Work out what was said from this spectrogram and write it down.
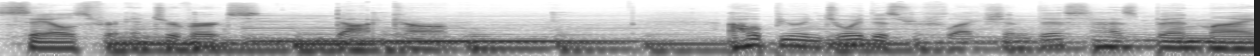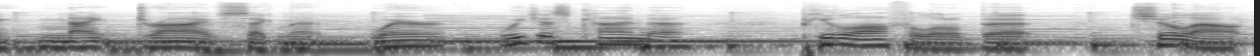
salesforintroverts.com. I hope you enjoyed this reflection. This has been my night drive segment where we just kind of peel off a little bit, chill out,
